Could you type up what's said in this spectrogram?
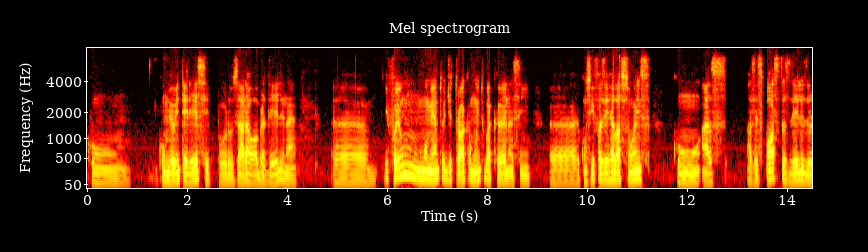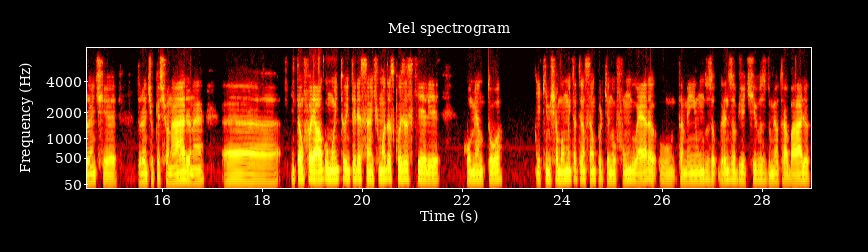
com com meu interesse por usar a obra dele, né? Uh, e foi um momento de troca muito bacana, assim. Uh, eu consegui fazer relações com as, as respostas dele durante, durante o questionário, né? Uh, então foi algo muito interessante. Uma das coisas que ele comentou e que me chamou muita atenção, porque no fundo era o, também um dos grandes objetivos do meu trabalho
